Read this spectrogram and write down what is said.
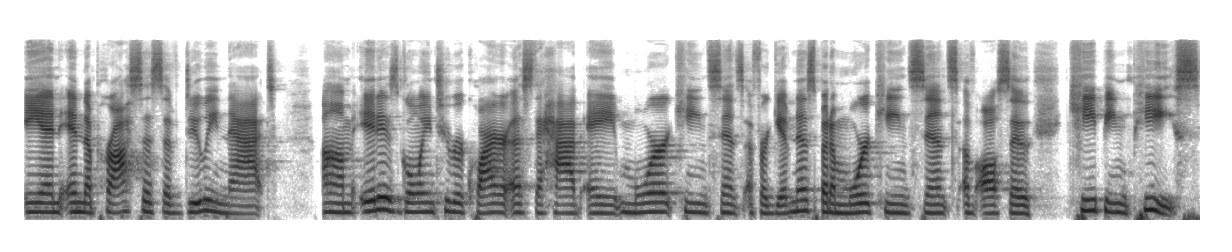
And in the process of doing that, um, it is going to require us to have a more keen sense of forgiveness, but a more keen sense of also keeping peace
